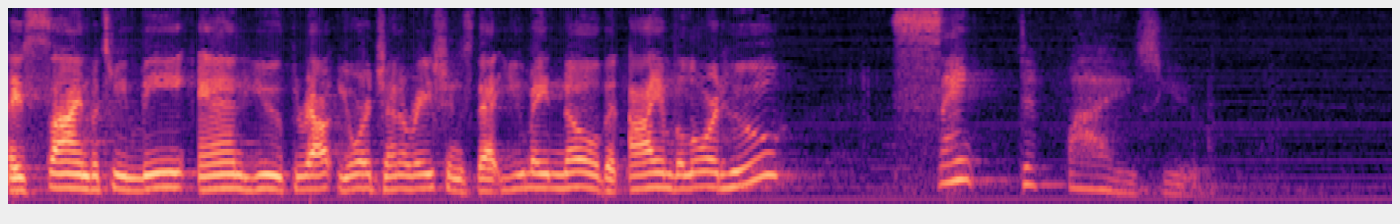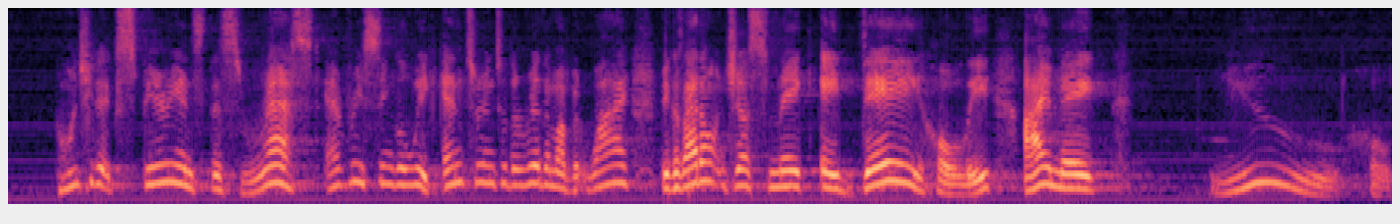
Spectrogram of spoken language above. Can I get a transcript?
A sign between me and you throughout your generations, that you may know that I am the Lord who sanctifies you. I want you to experience this rest every single week. Enter into the rhythm of it. Why? Because I don't just make a day holy, I make you holy.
